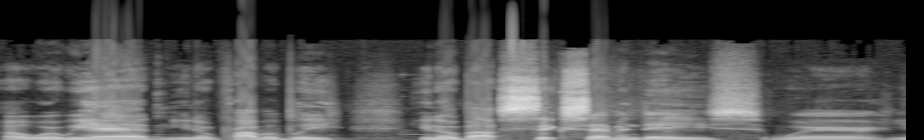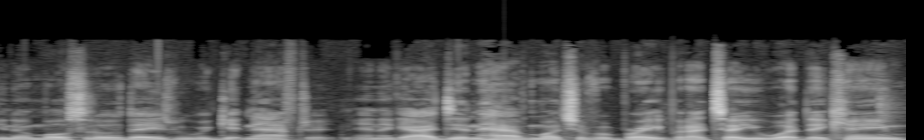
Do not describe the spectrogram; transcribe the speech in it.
where we had, you know, probably, you know, about six, seven days where, you know, most of those days we were getting after it, and the guy didn't have much of a break. But I tell you what, they came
